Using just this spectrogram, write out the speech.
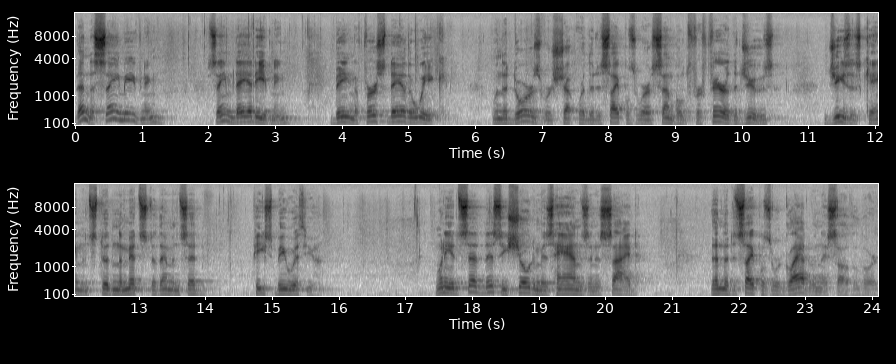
Then the same evening, same day at evening, being the first day of the week, when the doors were shut where the disciples were assembled for fear of the Jews, Jesus came and stood in the midst of them and said, Peace be with you. When he had said this, he showed him his hands and his side. Then the disciples were glad when they saw the Lord.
